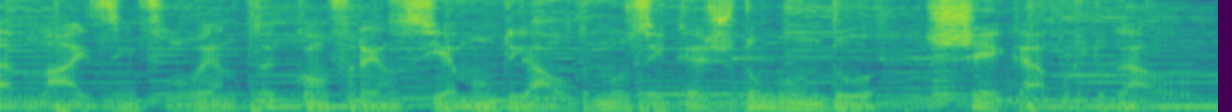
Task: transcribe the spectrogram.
A mais influente conferência mundial de músicas do mundo chega a Portugal.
